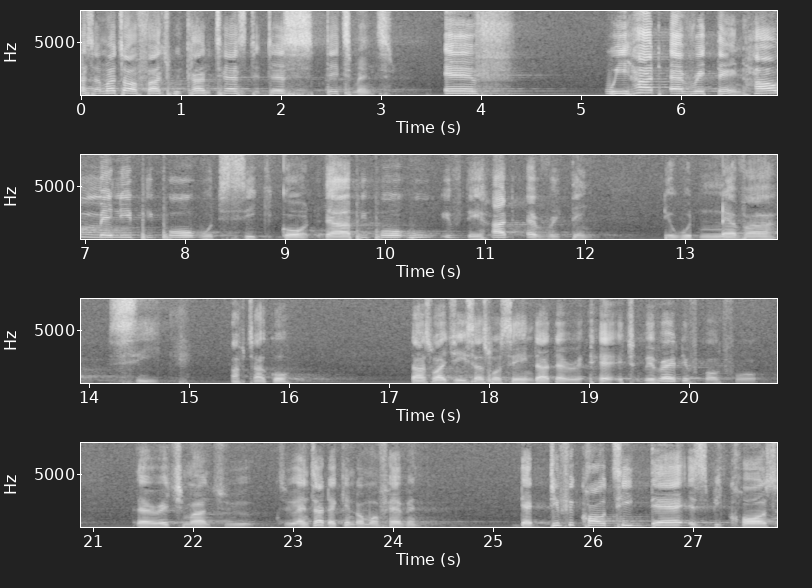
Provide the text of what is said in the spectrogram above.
As a matter of fact, we can test this statement. If we had everything, how many people would seek God? There are people who, if they had everything, they would never seek after God. That's why Jesus was saying that the, it will be very difficult for the rich man to, to enter the kingdom of heaven. The difficulty there is because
